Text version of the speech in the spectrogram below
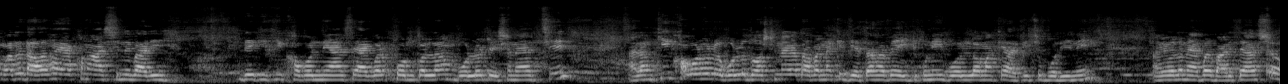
তোমাদের দাদাভাই এখনও আসেনি বাড়ি। দেখি কি খবর নিয়ে আসে। একবার ফোন করলাম, বলল স্টেশনে যাচ্ছি। আলাম কি খবর হলো? বলল, দশটা নাগাদ আবার নাকি যেতে হবে। এইটুকুনি বলল আমাকে, আর কিছু বলিনি। আমি বললাম, একবার বাড়িতে আসো।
